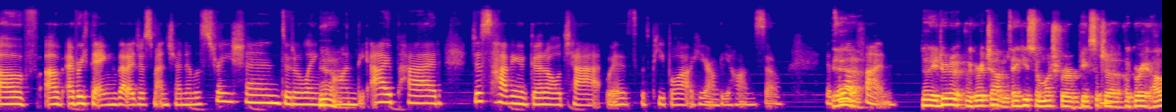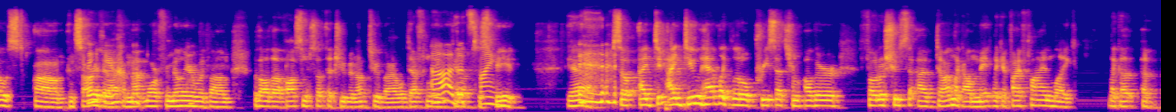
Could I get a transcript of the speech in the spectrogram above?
of of everything that I just mentioned illustration doodling yeah. on the iPad just having a good old chat with with people out here on Behance so it's yeah. a lot of fun no, you're doing a great job, and thank you so much for being such a, a great host. Um, and sorry thank that you. I'm not more familiar with um with all the awesome stuff that you've been up to, but I will definitely oh, get up to fine. speed. Yeah. so I do I do have like little presets from other photo shoots that I've done. Like I'll make like if I find like like a, a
